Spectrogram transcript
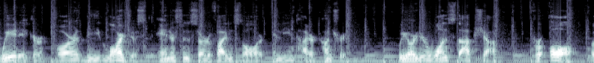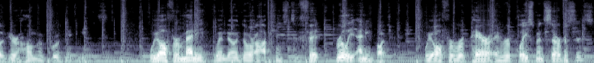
We at Acre are the largest Andersen certified installer in the entire country. We are your one stop shop for all of your home improvement needs. We offer many window and door options to fit really any budget. We offer repair and replacement services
